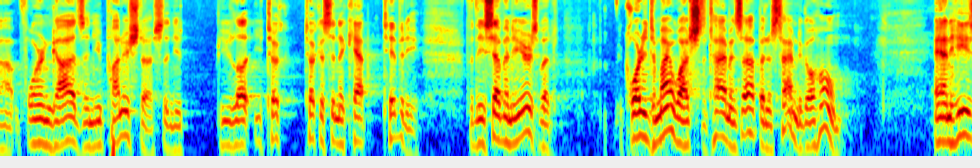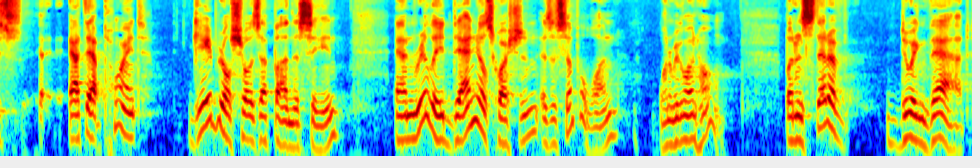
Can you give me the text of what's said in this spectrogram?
uh, foreign gods, and you punished us, and you, you, you took, took us into captivity for these 70 years. But according to my watch, the time is up, and it's time to go home. And he's at that point, Gabriel shows up on the scene and really, Daniel's question is a simple one when are we going home? But instead of doing that,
